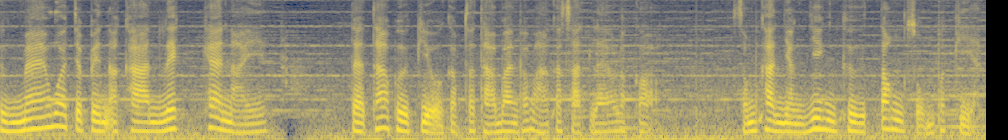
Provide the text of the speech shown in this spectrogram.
ถึงแม้ว่าจะเป็นอาคารเล็กแค่ไหน แต่ถ้าเผื่อเกี่ยวกับสถาบันพระมหากษัตริย์แล้วแล้วก็สำคัญอย่างยิ่งคือต้องสมพระเกียรติ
